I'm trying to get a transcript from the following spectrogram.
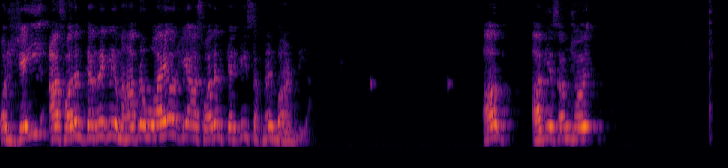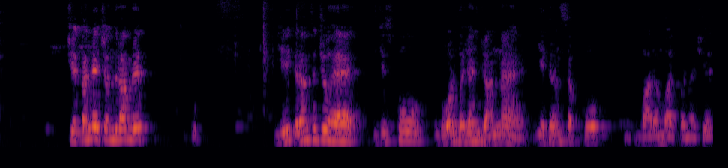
और यही आस्वादन करने के लिए महाप्रभु आए और ये आस्वादन करके ही सबने बांट दिया। अब आप ये समझो, चैतन्य चंद्रामृत, ये ग्रंथ जो है, जिसको गौर भजन जानना है, ये ग्रंथ सबको बारंबार पढ़ना चाहिए,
